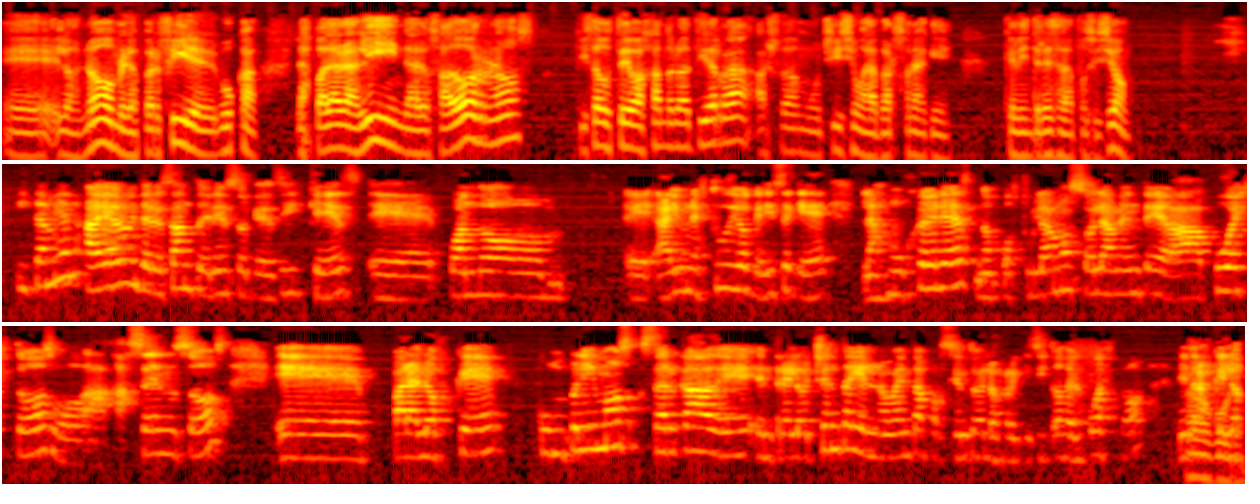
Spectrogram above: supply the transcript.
eh, los nombres, los perfiles, buscan las palabras lindas, los adornos. Quizás usted bajándolo a tierra ayuda muchísimo a la persona que, que le interesa la posición. Y también hay algo interesante en eso que decís, que es eh, cuando eh, hay un estudio que dice que las mujeres nos postulamos solamente a puestos o a ascensos eh, para los que cumplimos cerca de entre el 80 y el 90% de los requisitos del puesto, mientras que los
